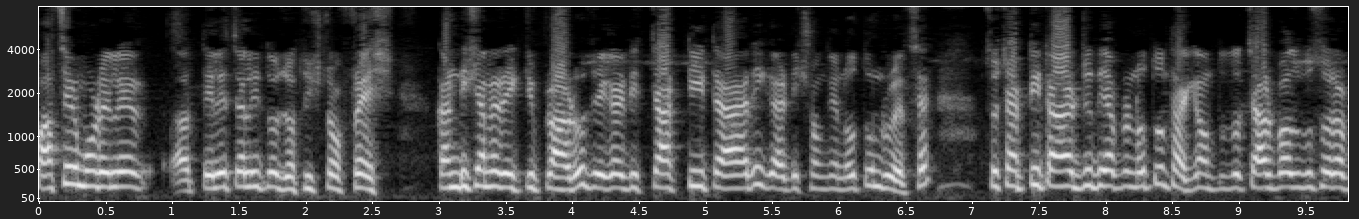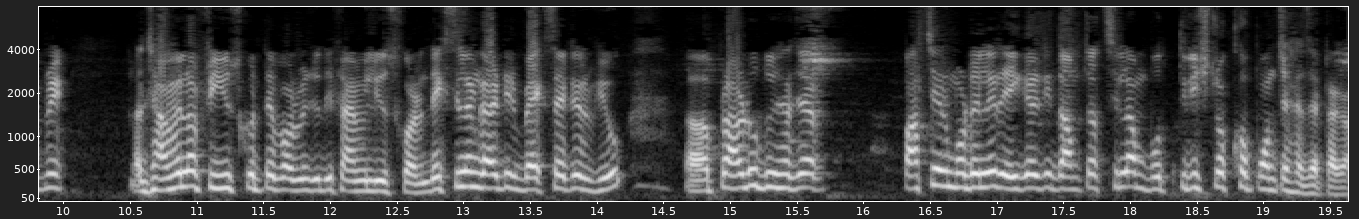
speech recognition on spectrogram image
পাঁচের মডেলের তেলে চালিত যথেষ্ট ফ্রেশ কন্ডিশনের একটি প্রাড়ো যে গাড়িটির চারটি টায়ারই গাড়িটির সঙ্গে নতুন রয়েছে। সো চারটি টায়ার যদি আপনার নতুন থাকে, অন্তত চার পাঁচ বছর আপনি ঝামেলা ফ্রি ইউজ করতে পারবেন যদি ফ্যামিলি ইউজ করেন। দেখছিলেন গাড়িটির ব্যাক সাইডের ভিউ প্রাড়ু দুই হাজার পাঁচের মডেলের এই গাড়িটির দাম চাচ্ছিলাম বত্রিশ লক্ষ পঞ্চাশ হাজার টাকা।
